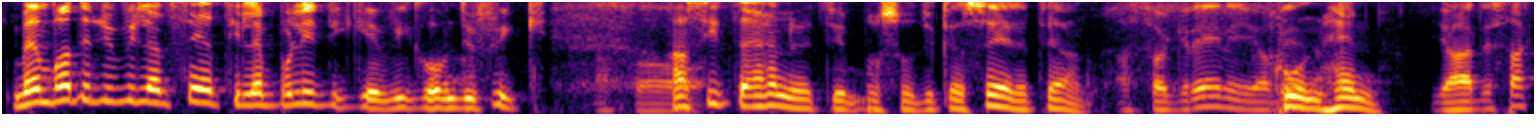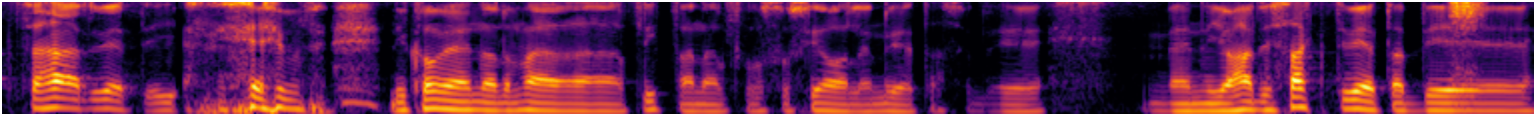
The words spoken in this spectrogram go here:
Men vad hade du velat säga till en politiker Viggo om du fick... Alltså- Han sitter här nu typ och så, du kan säga det till honom. Alltså grejen är, jag, Hon, vet, hen. jag hade sagt så här, du vet, nu kommer en av de här flipparna på socialen, du vet. Alltså det, men jag hade sagt, du vet, att det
